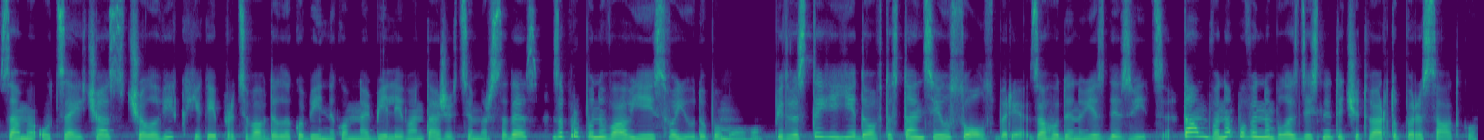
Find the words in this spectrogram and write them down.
Саме у цей час чоловік, який працював далекобійником на білій вантажівці Мерседес, запропонував їй свою допомогу підвести її до автостанції у Солсбері за годину їзди звідси. Там вона повинна була здійснити четверту пересадку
